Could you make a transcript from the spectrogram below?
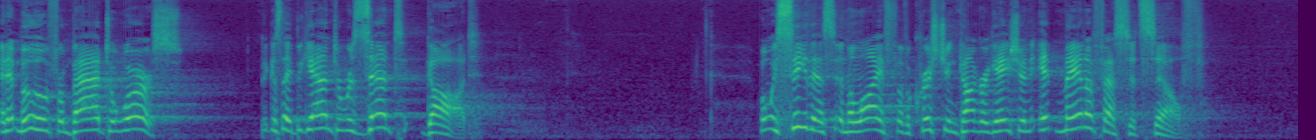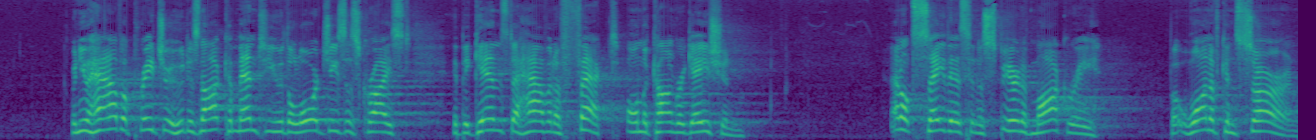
And it moved from bad to worse because they began to resent God. When we see this in the life of a Christian congregation, it manifests itself. When you have a preacher who does not commend to you the Lord Jesus Christ, it begins to have an effect on the congregation. I don't say this in a spirit of mockery, but one of concern.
